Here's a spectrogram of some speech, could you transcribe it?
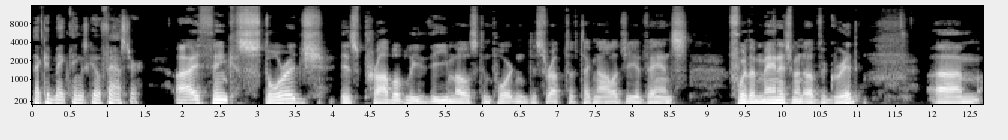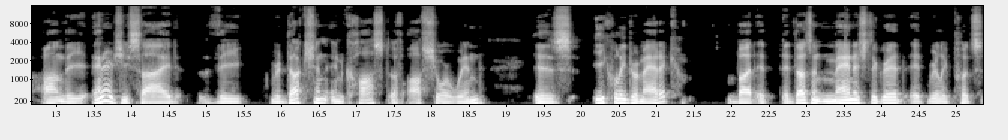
that could make things go faster? I think storage is probably the most important disruptive technology advance for the management of the grid. Um, on the energy side, the reduction in cost of offshore wind is equally dramatic, but it, it doesn't manage the grid. It really puts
